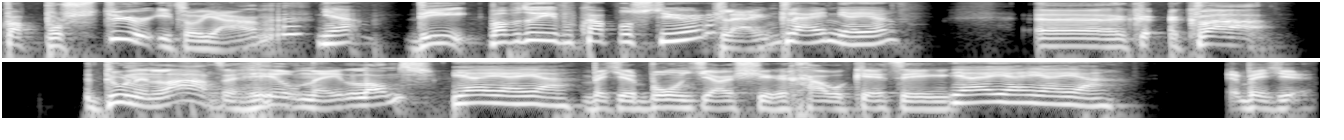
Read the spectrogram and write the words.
Qua postuur Italianen. ja. Die Wat bedoel je voor qua postuur? klein. Klein, ja, ja. eh, qua doen en laten heel Nederlands. Ja, ja, ja. Een beetje een bontjasje, gouden ketting. Ja, ja, ja, ja. Een beetje.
